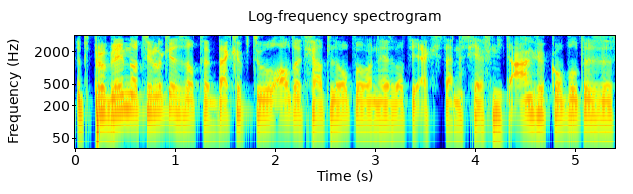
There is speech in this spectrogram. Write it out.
het probleem natuurlijk is dat dat de backup tool altijd gaat lopen wanneer dat die externe schijf niet aangekoppeld is. Dus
